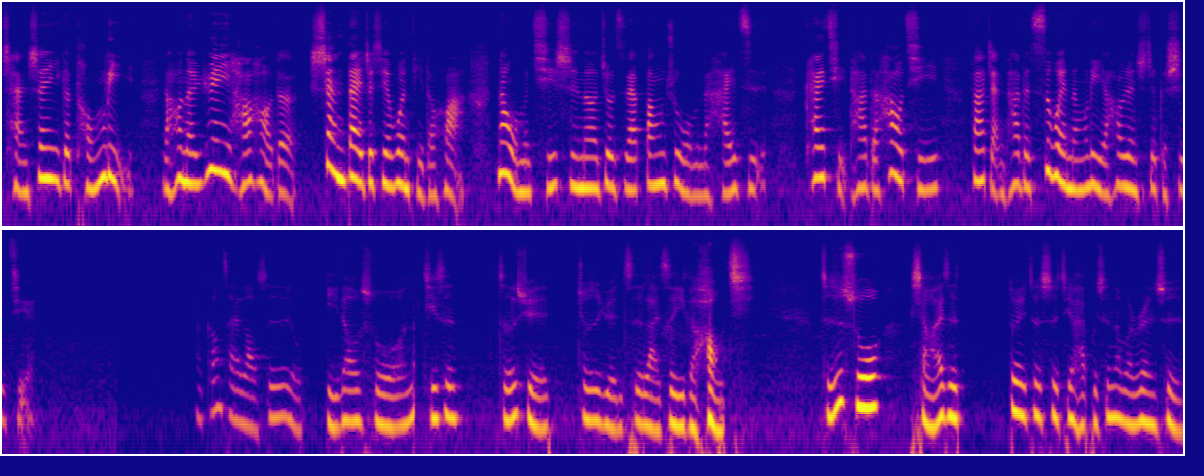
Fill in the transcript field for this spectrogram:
产生一个同理，然后呢，愿意好好的善待这些问题的话，那我们其实呢，就是在帮助我们的孩子开启他的好奇，发展他的思维能力，然后认识这个世界。那刚才老师有提到说，其实哲学就是源自来自一个好奇，只是说小孩子对这世界还不是那么认识。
